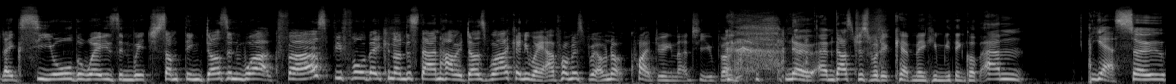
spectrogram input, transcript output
like see all the ways in which something doesn't work first before they can understand how it does work. Anyway, I promise I'm not quite doing that to you, but no, um, that's just what it kept making me think of. Um, Yes. So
